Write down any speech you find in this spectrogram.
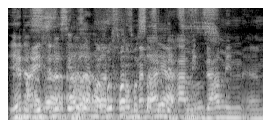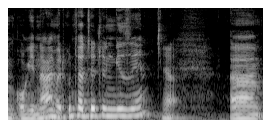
Ähm, ja, das, ist, das ist aber- man muss, man muss sagen, wir haben, wir haben ihn im Original mit Untertiteln gesehen. ja. Ähm,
